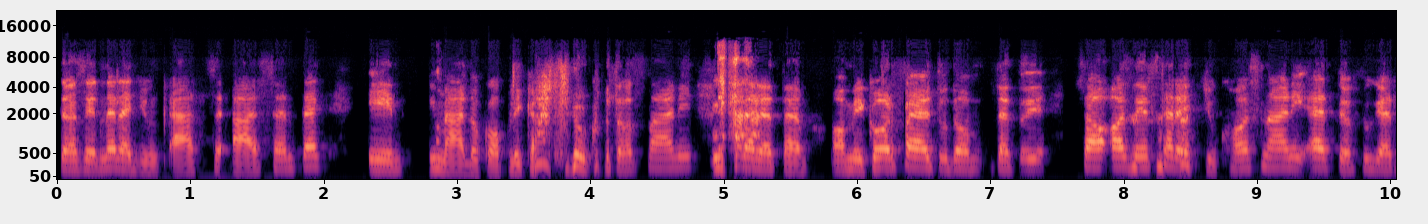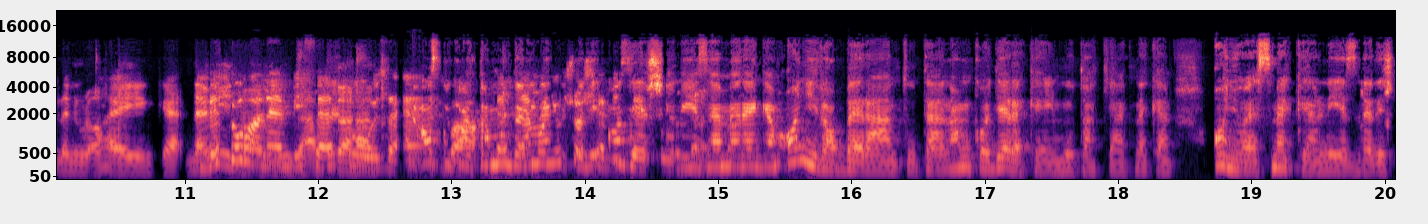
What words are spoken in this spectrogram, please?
de azért ne legyünk álszentek. Én imádok applikációkat használni, szeretem, amikor fel tudom, tehát Szóval azért szeretjük használni, ettől függetlenül a helyén kell. Nem De soha nem viszed hozzá. Azt akartam mondani, hogy azért sem nézem, mert engem annyira beránt utána, amikor a gyerekeim mutatják nekem, anya, ezt meg kell nézned, és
